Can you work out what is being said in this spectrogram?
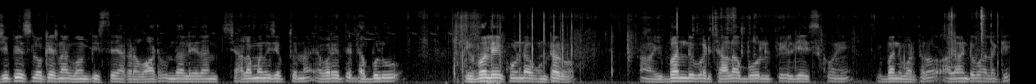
జీపీఎస్ లొకేషన్ నాకు పంపిస్తే అక్కడ వాటర్ ఉందా లేదా అని చాలామంది చెప్తున్నా. ఎవరైతే డబ్బులు ఇవ్వలేకుండా ఉంటారో ఇబ్బంది పడి చాలా బోర్లు ఫెయిల్ చేసుకొని ఇబ్బంది పడతారో అలాంటి వాళ్ళకి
